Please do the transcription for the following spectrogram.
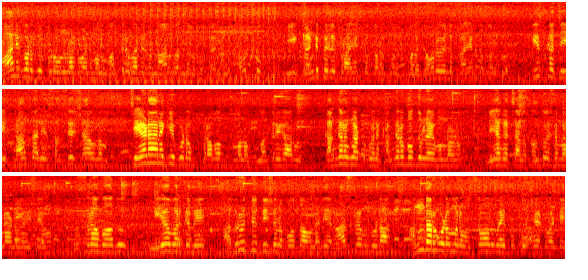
దాని కొరకు ఇప్పుడు ఉన్నటువంటి మన మంత్రివర్యులు నాలుగు వందల ముప్పై రెండు కోట్లు ఈ గండిపల్లి ప్రాజెక్టు కొరకు మన గౌరవెల్లి ప్రాజెక్టు కొరకు తీసుకొచ్చి ఈ ప్రాంతాన్ని సస్యశావనం చేయడానికి కూడా ప్రభ మన మంత్రి గారు కంగరం కట్టుకొని కంగరబద్దులై ఉన్నాడు నిజంగా చాలా సంతోషమైన విషయం. హుస్నాబాదు నియోజకవర్గమే అభివృద్ధి దిశలో పోతా ఉన్నది. రాష్ట్రం కూడా అందరూ కూడా మన హుస్నాబాద్ వైపు చూసేటువంటి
